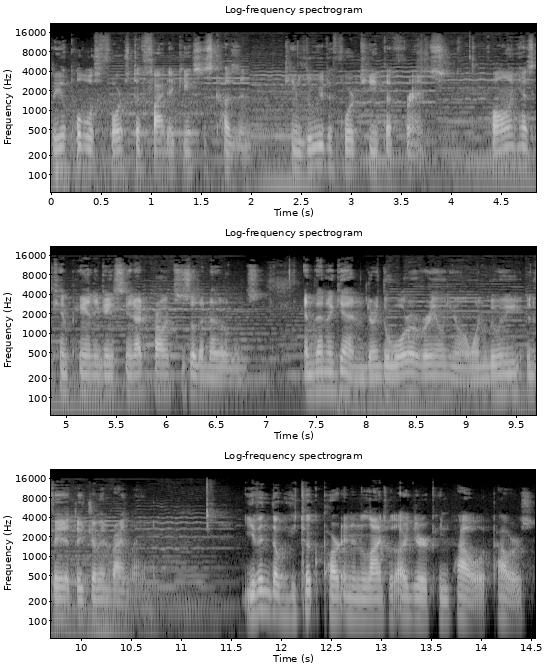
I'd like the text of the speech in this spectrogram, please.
Leopold was forced to fight against his cousin, King Louis XIV of France, following his campaign against the United Provinces of the Netherlands, and then again during the War of Réunion when Louis invaded the German Rhineland. Even though he took part in an alliance with other European powers,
